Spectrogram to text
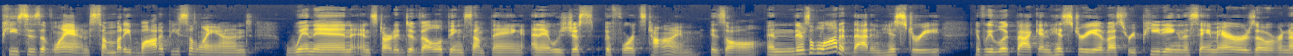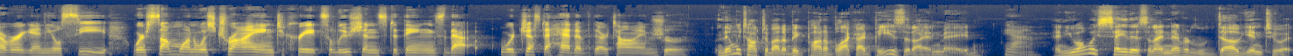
pieces of land. Somebody bought a piece of land, went in and started developing something, and it was just before its time, is all. And there's a lot of that in history. If we look back in history of us repeating the same errors over and over again, you'll see where someone was trying to create solutions to things that were just ahead of their time. Sure. And then we talked about a big pot of black eyed peas that I had made. Yeah. And you always say this, and I never dug into it.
